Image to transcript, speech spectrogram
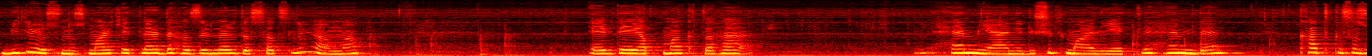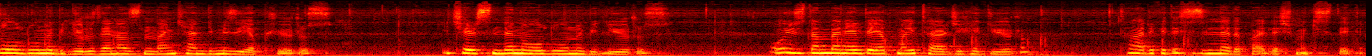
Biliyorsunuz marketlerde hazırları da satılıyor ama evde yapmak daha hem yani düşük maliyetli hem de katkısız olduğunu biliyoruz. En azından kendimiz yapıyoruz. İçerisinde ne olduğunu biliyoruz. O yüzden ben evde yapmayı tercih ediyorum. Tarifi de sizinle de paylaşmak istedim.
